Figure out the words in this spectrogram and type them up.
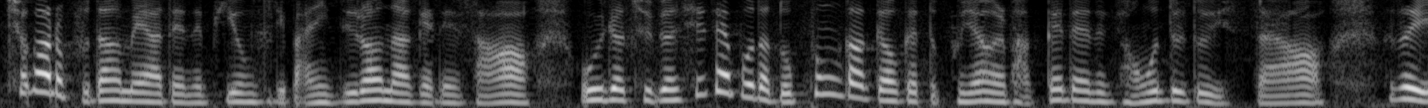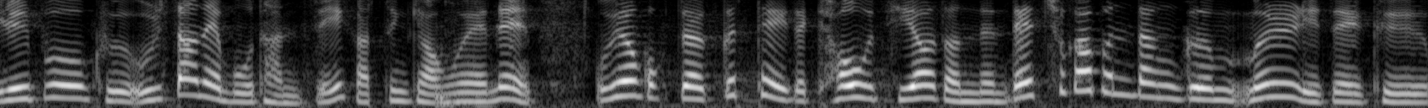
추가로 부담해야 되는 비용들이 많이 늘어나게 돼서 오히려 주변 시세보다 높은 가격에 또 분양을 받게 되는 경우들도 있어요. 그래서 일부 그 울산의 모 단지 같은 경우에는 우여곡절 끝에 이제 겨우 지어졌는데 추가 분담금을 이제 그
